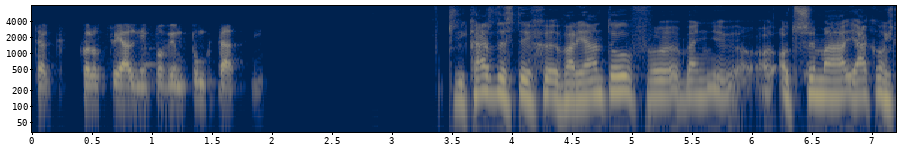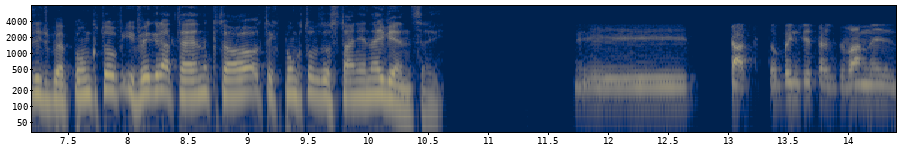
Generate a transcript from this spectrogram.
tak kolokwialnie powiem, punktacji. Czyli każdy z tych wariantów e, otrzyma jakąś liczbę punktów i wygra ten, kto tych punktów dostanie najwięcej. Yy, tak, to będzie tak zwany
